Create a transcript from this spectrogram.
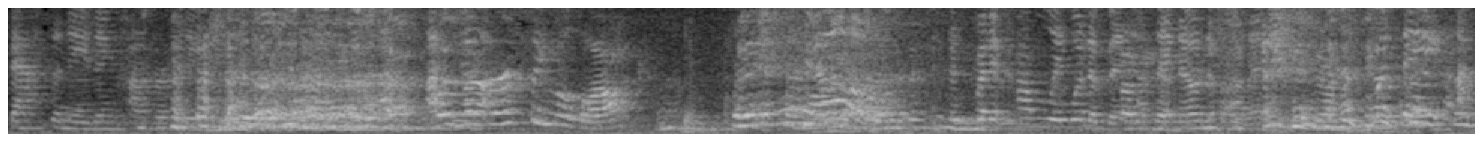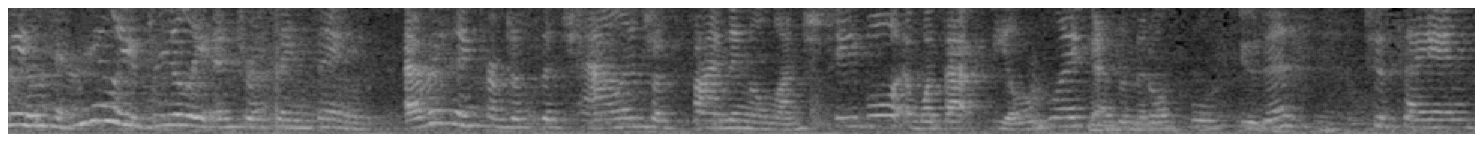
Fascinating conversation. Was the first thing the lock? No, but it probably would have been had they known about it. But they, I mean, really, really interesting things. Everything from just the challenge of finding a lunch table and what that feels like as a middle school student to saying,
